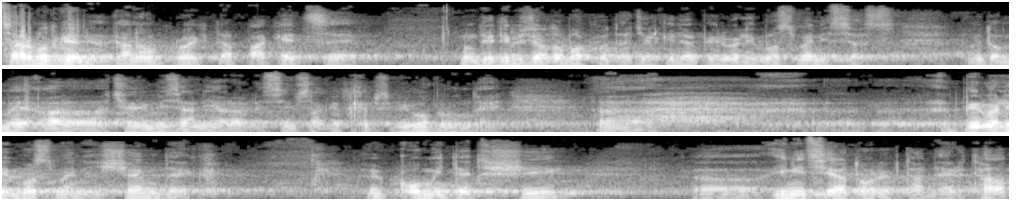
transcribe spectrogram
წარმოქმნილ კანონპროექტთა პაკეტზე დიდი ბრძოლა მქონდა ჯერ კიდევ პირველი მოსმენისას, იმიტომ მე ჩემი მიზანი არ არის იმ საკითხებს მიუბრუნდე. პირველი მოსმენის შემდეგ კომიტეტში ინიციატორებთან ერთად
